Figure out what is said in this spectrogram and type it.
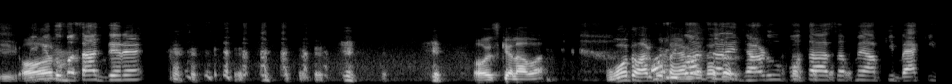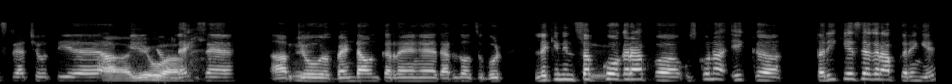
जी और मसाज दे रहे हैं। और इसके अलावा वो तो हर कोई तैयार रहता है सारे झाड़ू पोता सब में आपकी बैक की स्ट्रेच होती है हाँ, आपके जो लेग्स हैं आप जो। बेंड डाउन कर रहे हैं दैट इज़ आल्सो गुड लेकिन इन सबको अगर आप उसको ना एक तरीके से अगर आप करेंगे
